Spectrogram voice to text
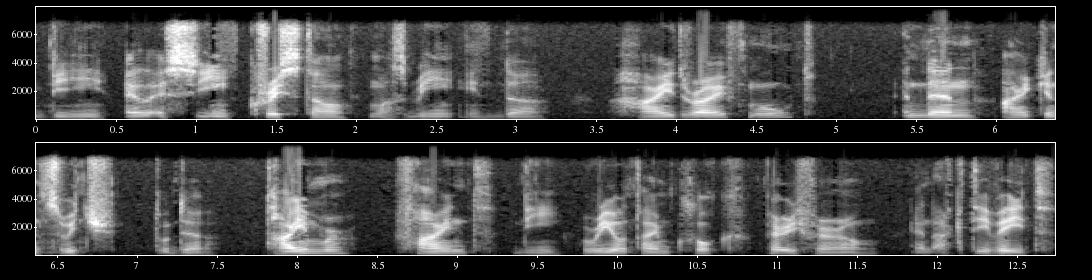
the LSE crystal must be in the high drive mode and then I can switch to the timer find the real-time clock peripheral and activate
